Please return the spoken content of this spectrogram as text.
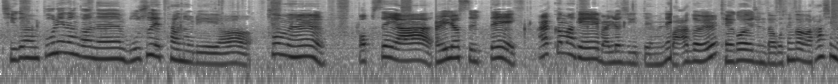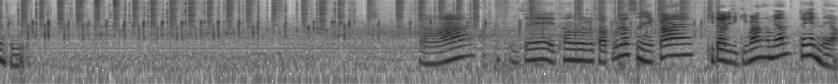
지금 뿌리는 거는 무수 에탄올이에요. 품을 없애야 말렸을 때 깔끔하게 말려지기 때문에 막을 제거해 준다고 생각을 하시면 됩니다. 자, 이제 에탄올을 다 뿌렸으니까 기다리기만 하면 되겠네요.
